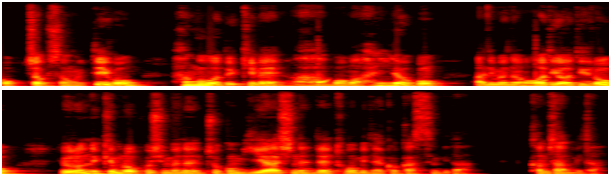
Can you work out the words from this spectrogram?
목적성을 띠고 한국어 느낌에 아, 뭐뭐 하려고 아니면 어디 어디로 이런 느낌으로 보시면 조금 이해하시는데 도움이 될 것 같습니다. 감사합니다.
